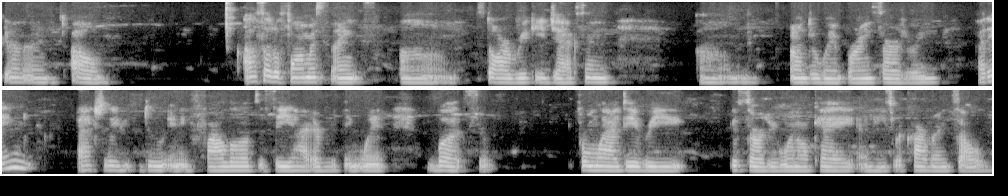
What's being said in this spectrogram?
gonna oh also the former Saints um, star Rickey Jackson um, underwent brain surgery. I didn't actually do any follow up to see how everything went, but from what I did read, his surgery went okay and he's recovering. So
